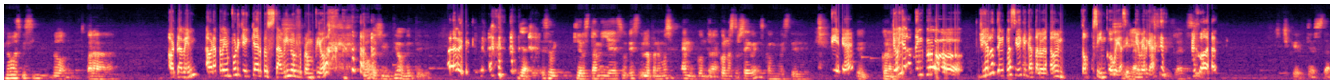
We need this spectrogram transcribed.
no, es que sí. No, para. Ahora ven, ahora ven por qué Kiarostami nos rompió. no, definitivamente. ya, eso Kiarostami ya es, es, lo ponemos en contra con nuestros héroes, con este. Sí, ¿eh? eh con Yo ya lo tengo yo ya lo tengo así de que catalogado en top 5, güey, así que verga. Me jodas. Que, está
